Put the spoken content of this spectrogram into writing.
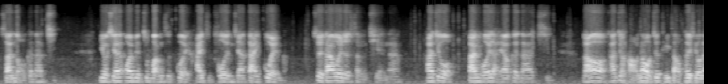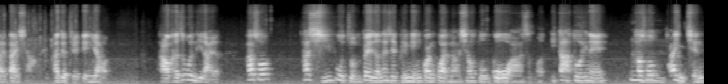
三楼跟他挤，因为现在外面租房子贵，孩子托人家带贵嘛，所以他为了省钱呢，他就搬回来要跟他挤，然后他就好，那我就提早退休来带小孩，他就决定要，好，可是问题来了，他说他媳妇准备的那些瓶瓶罐罐啊、消毒锅啊什么一大堆呢，他说他以前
